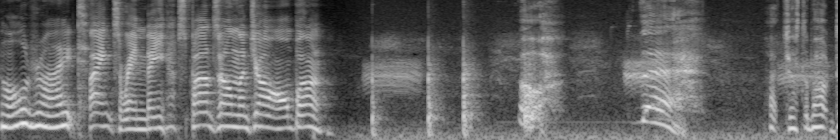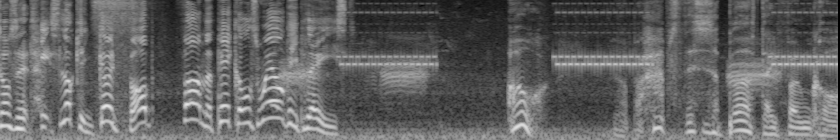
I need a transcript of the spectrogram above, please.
all right. Thanks, Wendy. Spud's on the job. There. That just about does it. It's looking good, Bob. Farmer Pickles will be pleased. Oh. Now, perhaps this is a birthday phone call.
